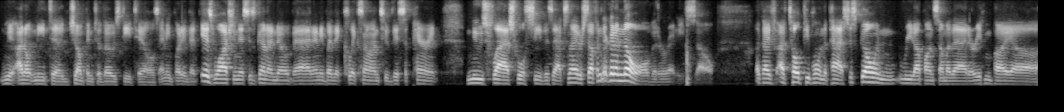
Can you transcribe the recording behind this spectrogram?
we, I don't need to jump into those details. Anybody that is watching this is going to know that. Anybody that clicks on to this apparent news flash will see the Zack Snyder stuff and they're going to know all of it already. So, like I've, I've told people in the past, just go and read up on some of that or even buy uh,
